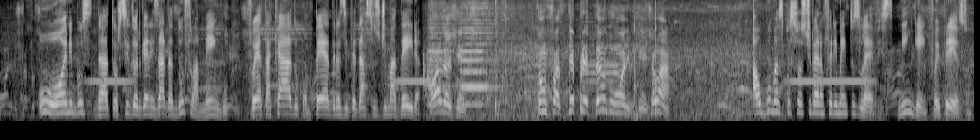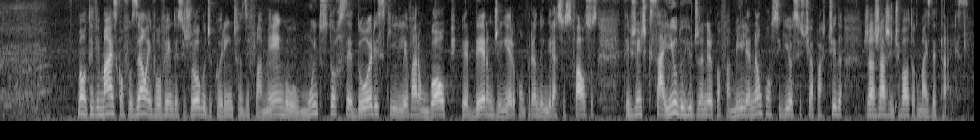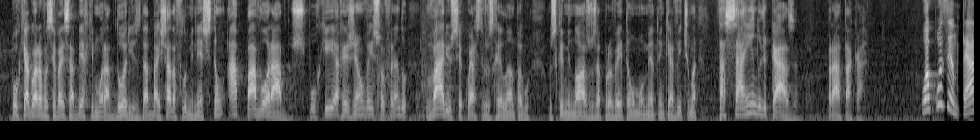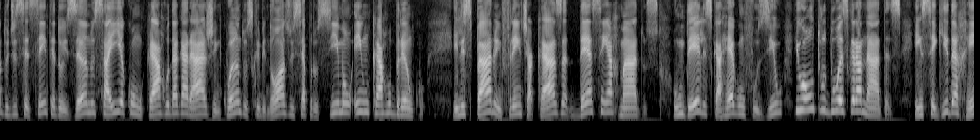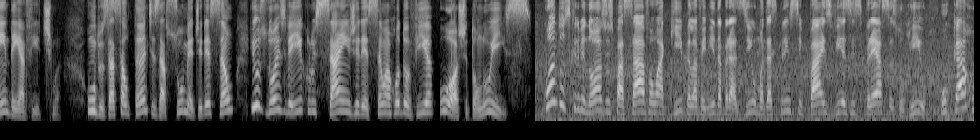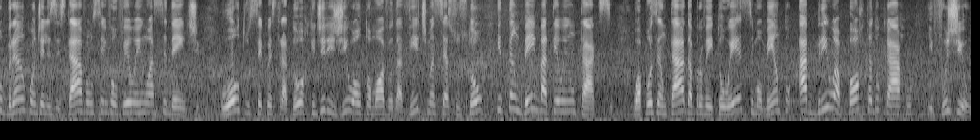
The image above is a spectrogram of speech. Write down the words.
O ônibus da torcida organizada do Flamengo foi atacado com pedras e pedaços de madeira. Olha, gente, estão depredando o ônibus, gente, olha lá. Algumas pessoas tiveram ferimentos leves, ninguém foi preso. Bom, teve mais confusão envolvendo esse jogo de Corinthians e Flamengo. Muitos torcedores que levaram golpe, perderam dinheiro comprando ingressos falsos. Teve gente que saiu do Rio de Janeiro com a família, não conseguiu assistir a partida. Já já a gente volta com mais detalhes. Porque agora você vai saber que moradores da Baixada Fluminense estão apavorados, porque a região vem sofrendo vários sequestros relâmpago. Os criminosos aproveitam o momento em que a vítima está saindo de casa para atacar. O aposentado de 62 anos saía com um carro da garagem quando os criminosos se aproximam em um carro branco. Eles param em frente à casa, descem armados. Um deles carrega um fuzil e o outro duas granadas. Em seguida, rendem a vítima. Um dos assaltantes assume a direção e os dois veículos saem em direção à rodovia Washington Luiz. Quando os criminosos passavam aqui pela Avenida Brasil, uma das principais vias expressas do Rio, o carro branco onde eles estavam se envolveu em um acidente. O outro sequestrador que dirigiu o automóvel da vítima se assustou e também bateu em um táxi. O aposentado aproveitou esse momento, abriu a porta do carro e fugiu.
